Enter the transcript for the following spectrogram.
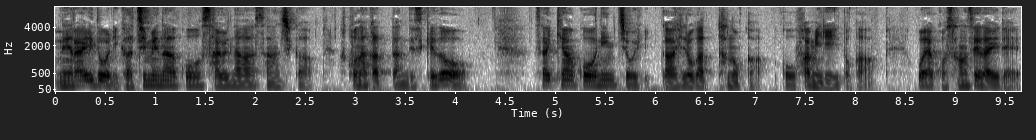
う狙い通りガチめなこうサウナーさんしか来なかったんですけど最近はこう認知が広がったのかこうファミリーとか親子3世代で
